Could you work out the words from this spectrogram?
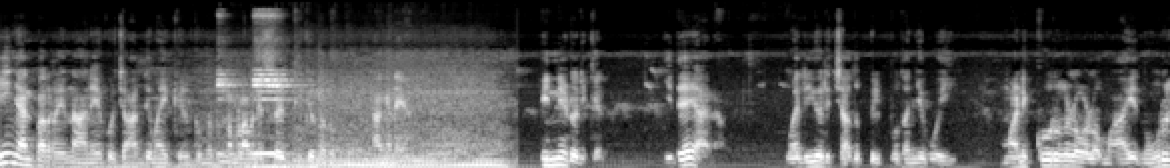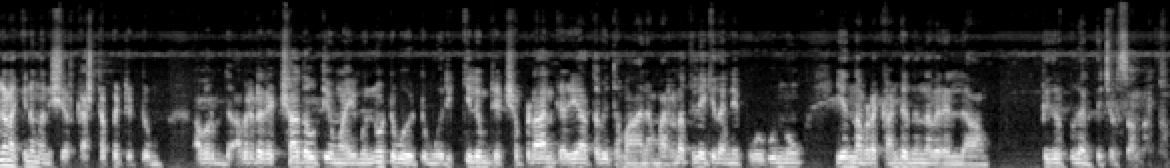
ഈ ഞാൻ പറയുന്ന ആനയെക്കുറിച്ച് ആദ്യമായി കേൾക്കുന്നതും നമ്മൾ അവനെ ശ്രദ്ധിക്കുന്നതും അങ്ങനെയാണ്. പിന്നീടൊരിക്കൽ ഇതേ ആന വലിയൊരു ചതുപ്പിൽ പുതഞ്ഞുപോയി മണിക്കൂറുകളോളം ആയി നൂറുകണക്കിന് മനുഷ്യർ കഷ്ടപ്പെട്ടിട്ടും അവർ അവരുടെ രക്ഷാദൗത്യവുമായി മുന്നോട്ട് പോയിട്ടും ഒരിക്കലും രക്ഷപ്പെടാൻ കഴിയാത്ത വിധമാന മരണത്തിലേക്ക് തന്നെ പോകുന്നു എന്നവിടെ കണ്ടു നിന്നവരെല്ലാം തീർപ്പ് കൽപ്പിച്ചൊരു സന്ദർഭം.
